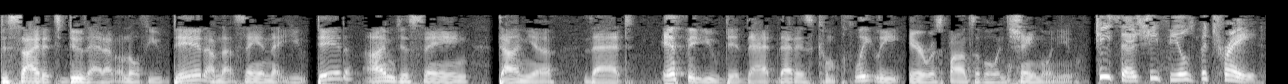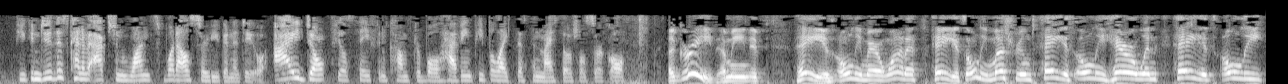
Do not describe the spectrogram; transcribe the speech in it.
decided to do that. I don't know if you did. I'm not saying that you did. I'm just saying, Danya, that if you did that, that is completely irresponsible and shame on you. She says she feels betrayed. If you can do this kind of action once, what else are you going to do? I don't feel safe and comfortable having people like this in my social circle. Agreed. I mean, if, hey, it's only marijuana. Hey, it's only mushrooms. Hey, it's only heroin. Hey, it's only,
